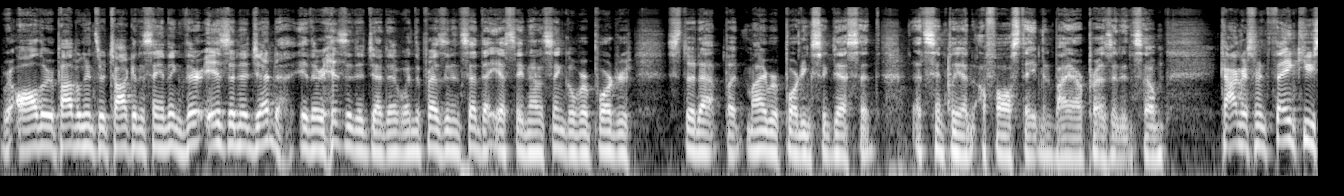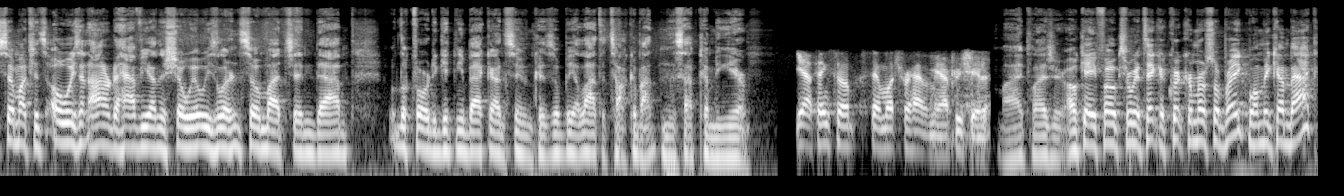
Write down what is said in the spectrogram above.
Where all the Republicans are talking the same thing. There is an agenda. There is an agenda. When the president said that yesterday, not a single reporter stood up. But my reporting suggests that that's simply a, a false statement by our president. So, Congressman, thank you so much. It's always an honor to have you on the show. We always learn so much, and um, look forward to getting you back on soon because there'll be a lot to talk about in this upcoming year. Yeah, thanks so, so much for having me. I appreciate it. My pleasure. Okay, folks, we're going to take a quick commercial break. When we come back,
